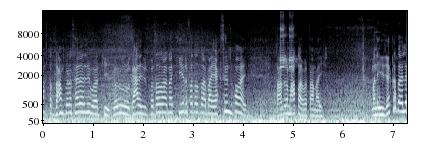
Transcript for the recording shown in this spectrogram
রাস্তার দাম করে ছাইরা দিব আর কি? গরুগুলো গাড়ি পেতে যায় না, কি পেতে যায় বা অ্যাক্সিডেন্ট হয়, তাদের মাথা ব্যথা নাই। মানে একটা তাইলে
